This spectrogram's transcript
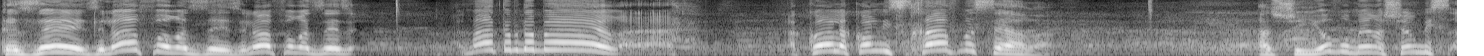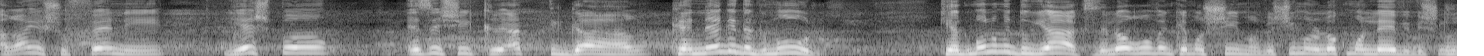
כזה, זה לא האפור הזה, זה לא האפור הזה, זה... על מה אתה מדבר? הכל, הכל נסחף בסערה. אז שאיוב אומר, אשר בשערה ישופני, יש פה איזושהי קריאת תיגר כנגד הגמול. כי הגמול הוא מדויק, זה לא ראובן כמו שמעון, ושמעון הוא לא כמו לוי, ושל...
